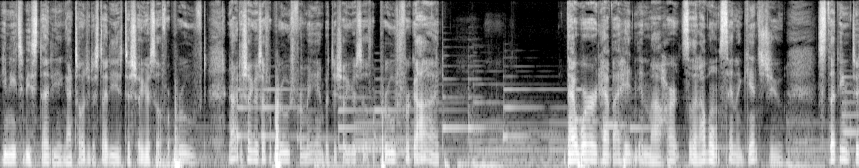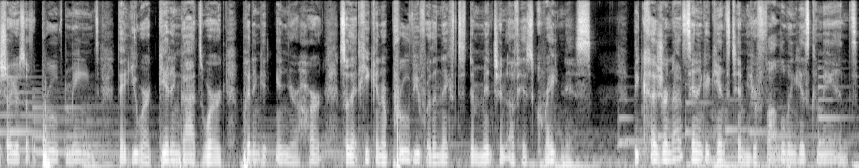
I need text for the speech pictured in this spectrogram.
you need to be studying. I told you to study is to show yourself approved. Not to show yourself approved for man, but to show yourself approved for God. That word have I hidden in my heart so that I won't sin against you. Studying to show yourself approved means that you are getting God's word, putting it in your heart so that He can approve you for the next dimension of His greatness. Because you're not sinning against Him, you're following His commands,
